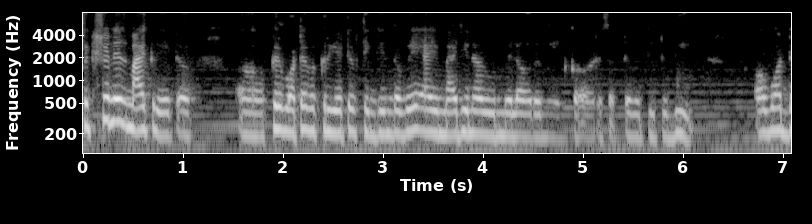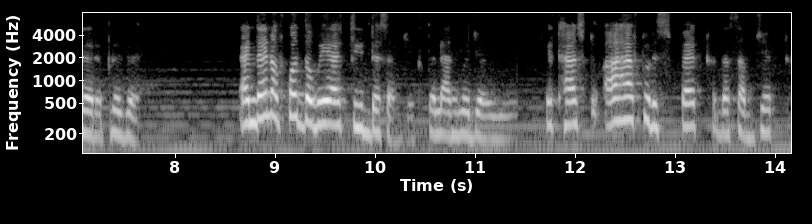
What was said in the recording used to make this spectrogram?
Fiction is my creative, uh, whatever creative thinking, the way I imagine a Urmila or a Menka or a Satyavati to be, or what they represent. And then, of course, the way I treat the subject, the language I use. It has to. I have to respect the subject,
